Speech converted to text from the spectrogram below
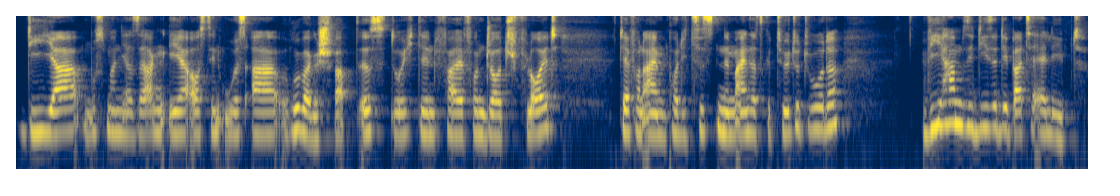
die ja, muss man ja sagen, eher aus den USA rübergeschwappt ist durch den Fall von George Floyd, der von einem Polizisten im Einsatz getötet wurde. Wie haben Sie diese Debatte erlebt?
